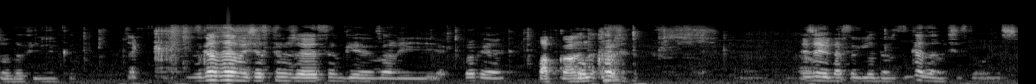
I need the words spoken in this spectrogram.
do filmiku. Tak. Zgadzamy się z tym, że SMG wali jak, trochę jak Popcorn. popcorn. Jeżeli nas oglądasz, zgadzamy się z tobą jeszcze.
